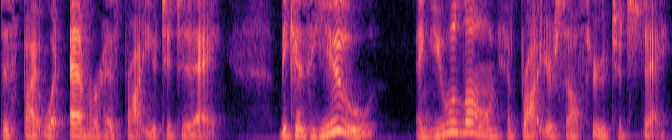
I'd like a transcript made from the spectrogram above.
despite whatever has brought you to today. Because you and you alone have brought yourself through to today.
